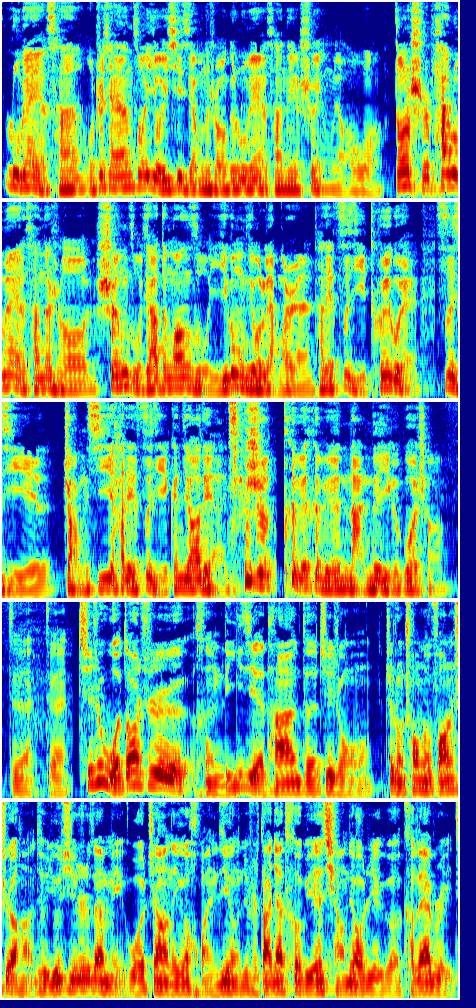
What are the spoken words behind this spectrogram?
路边野餐。我之前做一九一七节目的时候，跟路边野餐那个摄影聊过，当时拍路边野餐的时候，摄影组加灯光组一共就两个人，他得自己推轨，自己掌机，还得自己跟焦点，就是特别特别难的一个过程。对对，其实我倒是很理解他的这种这种创作方式哈，就尤其是在美国这样的一个环境，就是大家特别强调这个 collaborate，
